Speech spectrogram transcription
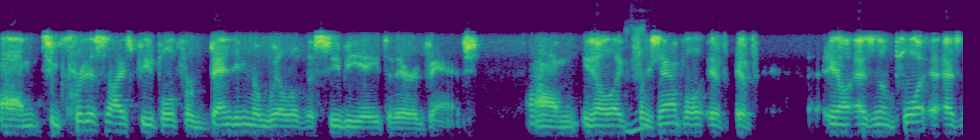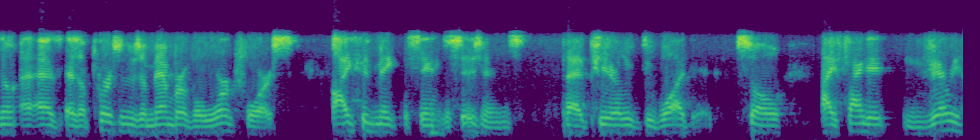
um, to criticize people for bending the will of the CBA to their advantage. Um, you know, like for example, if if you know, as an employee, as no, as as a person who's a member of a workforce, I could make the same decisions that Pierre Luc Dubois did. So I find it very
